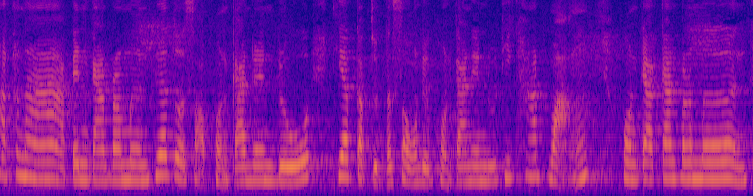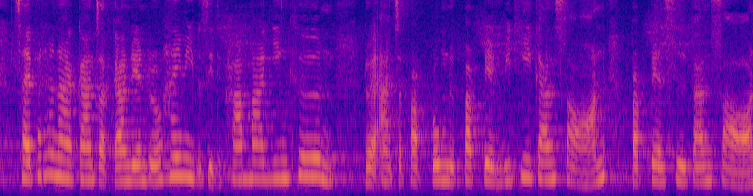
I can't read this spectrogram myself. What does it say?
พัฒนา เป็นการประเมินเพื่อตรวจสอบผลการเรียนรู้ เทียบกับจุดประสงค์หรือผลการเรียนรู้ที่คาดหวัง ผลจากการประเมิน ใช้พัฒนาการจัดการเรียนรู้ให้มีประสิทธิภาพมากยิ่งขึ้น โดยอาจจะปรับปรุงหรือปรับเปลี่ยนวิธีการสอน ปรับเปลี่ยนสื่อการสอน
